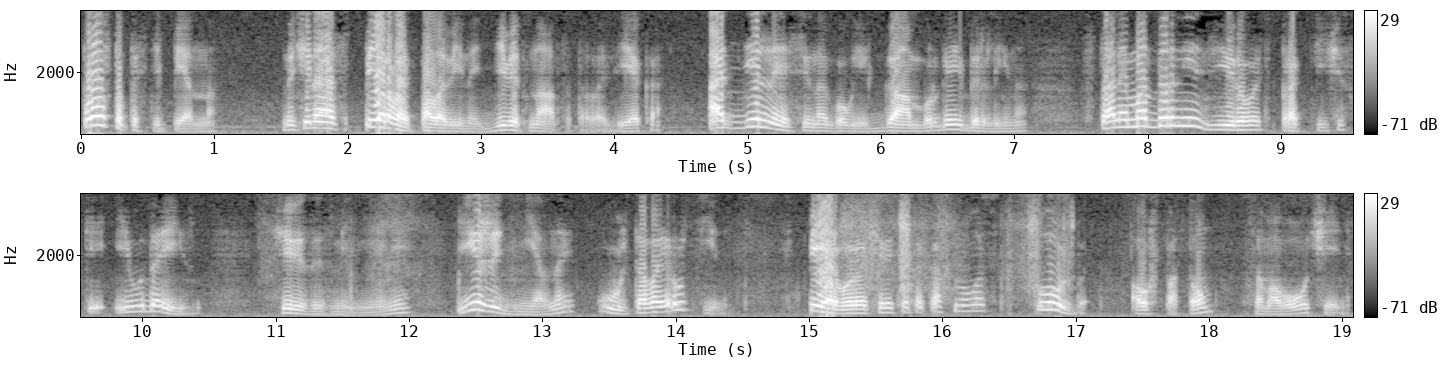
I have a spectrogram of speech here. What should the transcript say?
Просто постепенно, начиная с первой половины XIX века, отдельные синагоги Гамбурга и Берлина стали модернизировать практически иудаизм через изменение ежедневной культовой рутины. В первую очередь это коснулось службы, а уж потом самого учения.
